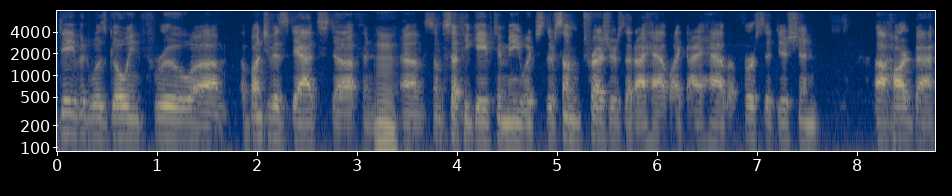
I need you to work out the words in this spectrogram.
david was going through um, a bunch of his dad's stuff and Mm. um, some stuff he gave to me which there's some treasures that i have like i have a first edition uh, hardback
